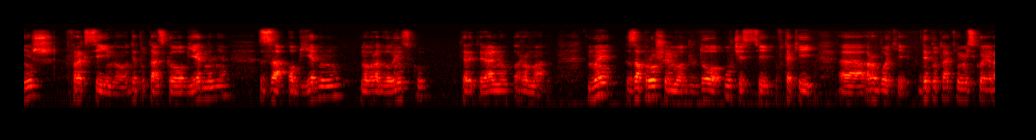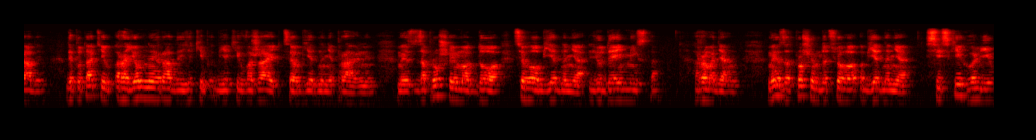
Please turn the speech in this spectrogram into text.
міжфракційного депутатського об'єднання за об'єднану Новоград-Волинську територіальну громаду. Ми запрошуємо до участі в такій е, роботі депутатів міської ради, депутатів районної ради, які, які вважають це об'єднання правильним. Ми запрошуємо до цього об'єднання людей міста, громадян. Ми запрошуємо до цього об'єднання сільських голів,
